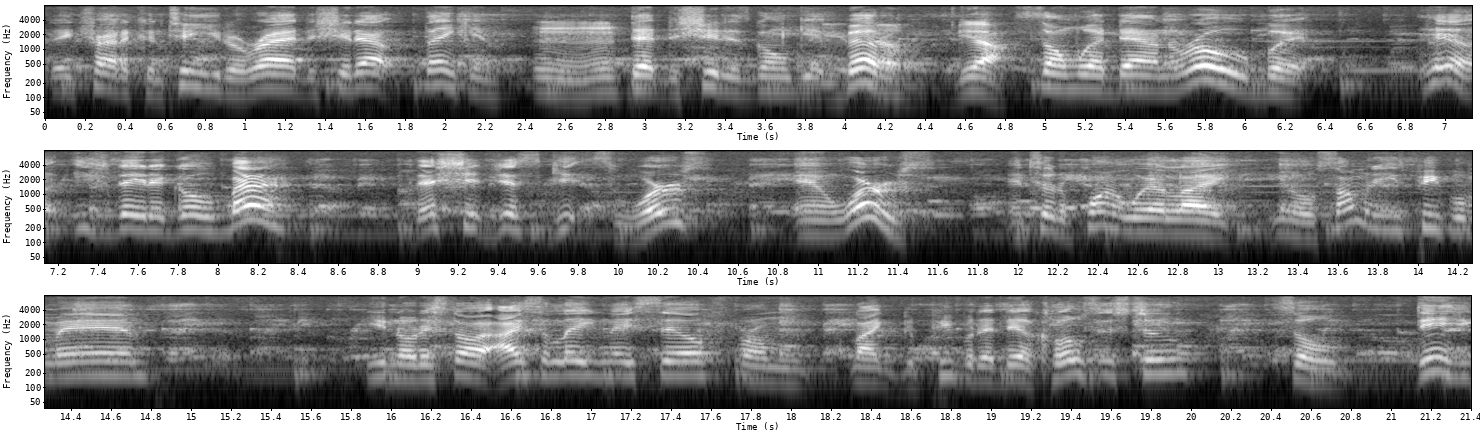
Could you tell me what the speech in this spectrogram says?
they try to continue to ride the shit out, thinking Mm-hmm. that the shit is gonna get Get better Yeah. somewhere down the road, but hell, each day that goes by, that shit just gets worse and worse. And to the point where like, you know, some of these people, man, you know, they start isolating themselves from like the people that they're closest to. So then you,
